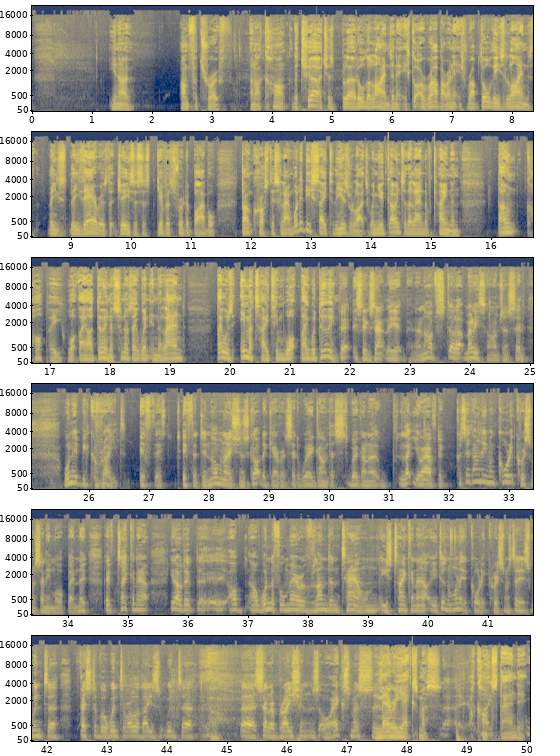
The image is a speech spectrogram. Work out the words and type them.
you know i'm for truth and i can't the church has blurred all the lines in it it's got a rubber in it it's rubbed all these lines these these areas that jesus has given us through the bible. Don't cross this land. What did he say to the israelites? When you go into the land of canaan don't copy what they are doing. As soon as they went in the land, they was imitating what they were doing. That is exactly it, Ben. And I've stood up many times and said, wouldn't it be great if the if the denominations got together and said we're going to we're going to let you have the because they don't even call it Christmas anymore, Ben. They they've taken out you know the, the our, our, wonderful mayor of London town. He's taken out. He doesn't want to call it Christmas. It's winter festival, winter holidays, winter. Oh. Uh, celebrations or Xmas. Merry been, Xmas. Uh, I can't like, stand it.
